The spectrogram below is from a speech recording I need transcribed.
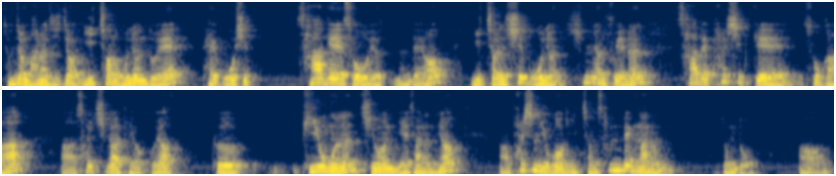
점점 많아지죠. 2005년도에 150 4개소였는데요. 2015년, 10년 후에는 480개 소가 아, 설치가 되었고요. 그 비용은 지원 예산은요, 86억 어, 2,300만 원 정도, 4억,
